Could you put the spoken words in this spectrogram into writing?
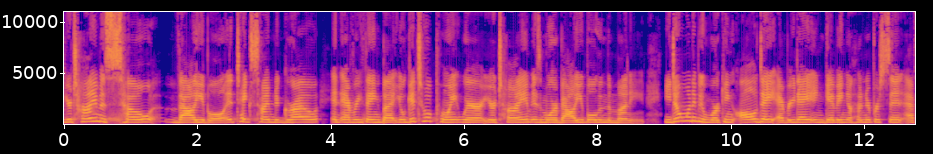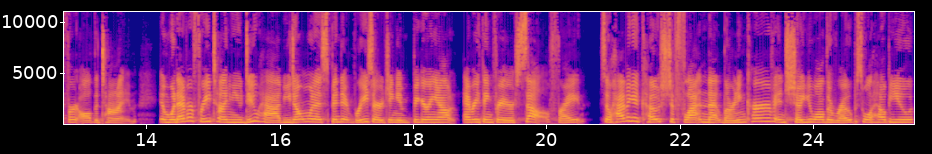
your time is so valuable. It takes time to grow and everything, but you'll get to a point where your time is more valuable than the money. You don't want to be working all day every day and giving 100% effort all the time. And whatever free time you do have, you don't want to spend it researching and figuring out everything for yourself, right? So having a coach to flatten that learning curve and show you all the ropes will help you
